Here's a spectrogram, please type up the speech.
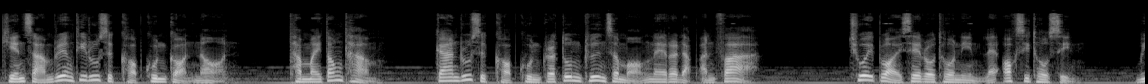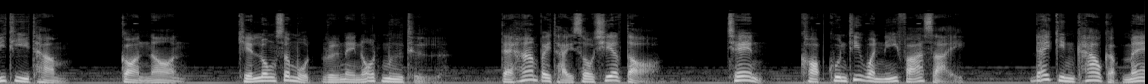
เขียนสามเรื่องที่รู้สึกขอบคุณก่อนนอน ทำไมต้องทำ การรู้สึกขอบคุณกระตุ้นคลื่นสมองในระดับอัลฟา ช่วยปล่อยเซโรโทนินและออกซิโทซิน วิธีทำ ก่อนนอน เขียนลงสมุดหรือในโน้ตมือถือ แต่ห้ามไปถ่ายโซเชียลต่อ เช่น ขอบคุณที่วันนี้ฟ้าใส ได้กินข้าวกับแม่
